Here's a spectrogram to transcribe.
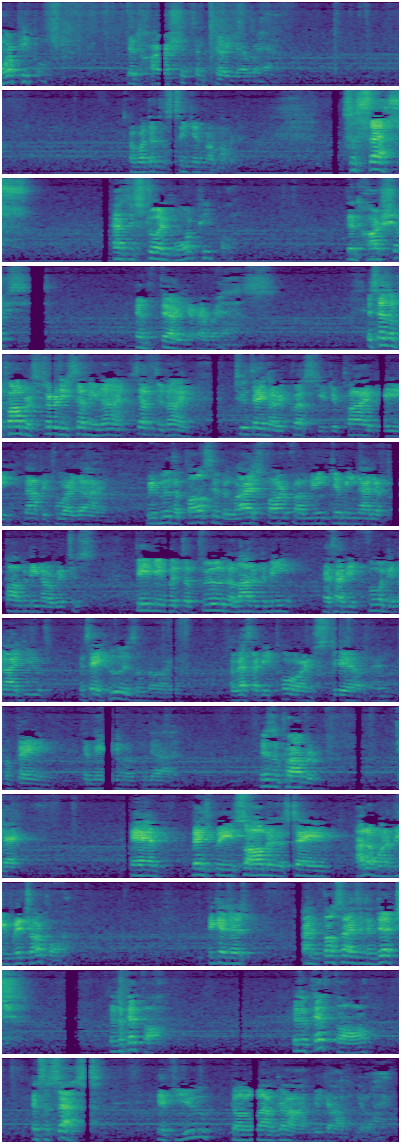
more people than hardships and failure ever have. I want that to sink in for a moment. Success has destroyed more people than hardships and failure ever has. It says in Proverbs 30, 79, 7 9, two things I request you to probably be not before I die. Remove the falsehood and lies far from me. Give me neither poverty nor riches. Feed me with the food allotted to me, as I be full deny you, and say, Who is the Lord? Unless I be poor and still and profane the name of God. This is a proverb. Okay? And basically Solomon is saying, I don't want to be rich or poor. Because there's on both sides of the ditch, there's a pitfall. There's a pitfall in success if you don't allow God to be God in your life.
